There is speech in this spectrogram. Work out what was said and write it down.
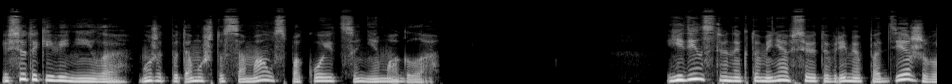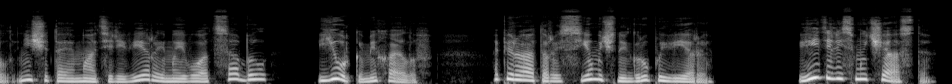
И все-таки винила, может, потому что сама успокоиться не могла. Единственный, кто меня все это время поддерживал, не считая матери Веры и моего отца, был Юрка Михайлов, оператор из съемочной группы Веры. Виделись мы часто.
